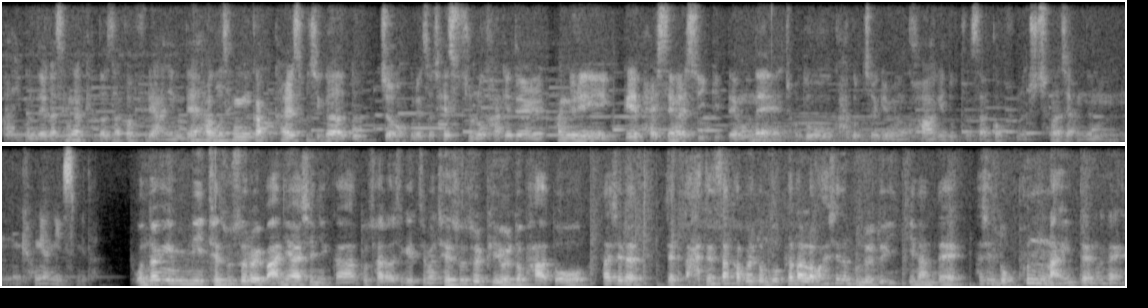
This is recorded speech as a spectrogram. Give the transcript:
아 이건 내가 생각했던 쌍꺼풀이 아닌데 하고 생각할 소지가 높죠. 그래서 재수술로 가게 될 확률이 꽤 발생할 수 있기 때문에 저도 가급적이면 과하게 높은 쌍꺼풀은 추천하지 않는 경향이 있습니다. 원장님이 재수술을 많이 하시니까 또 잘 아시겠지만 재수술 비율도 봐도 사실은 이제 낮은 쌍꺼풀 좀 높여달라고 하시는 분들도 있긴 한데 사실 높은 라인 때문에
